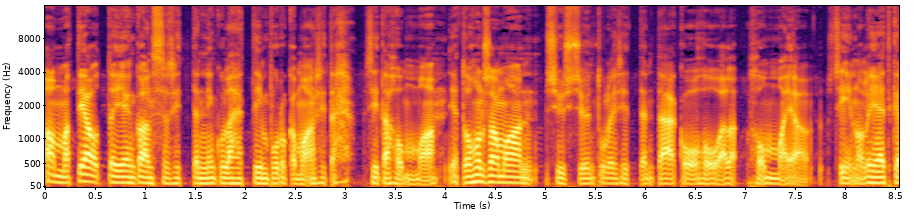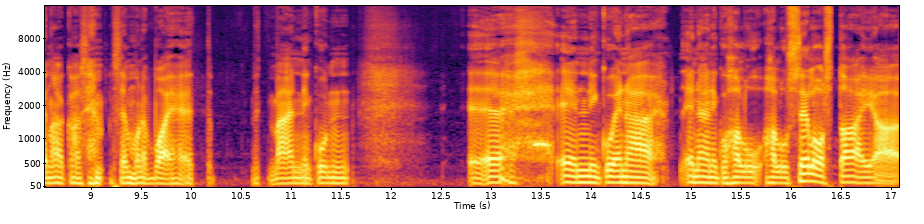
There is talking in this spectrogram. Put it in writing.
ammattiauttajien kanssa sitten niin kuin lähdettiin purkamaan sitä, sitä hommaa. Ja tuohon samaan syssyyn tuli sitten tämä KHL-homma ja siinä oli hetken aikaa se, semmoinen vaihe, että, että mä en niin kuin, eh, en niin kuin enää, enää niin kuin halu, halu selostaa ja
